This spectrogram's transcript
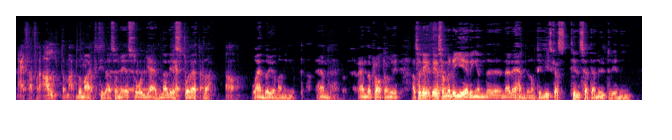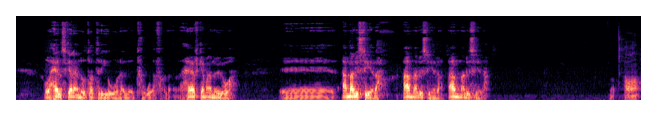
Nej, framför allt de aktiva. De aktiva som är så jävla less på detta. Ja. Och ändå gör man inget. Ändå, ändå pratar om det. Alltså det, det är som regeringen eh, när det händer någonting. Vi ska tillsätta en utredning. Och helst ska den då ta tre år eller två i alla fall. Här ska man nu då eh, analysera, analysera, analysera. Ja,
